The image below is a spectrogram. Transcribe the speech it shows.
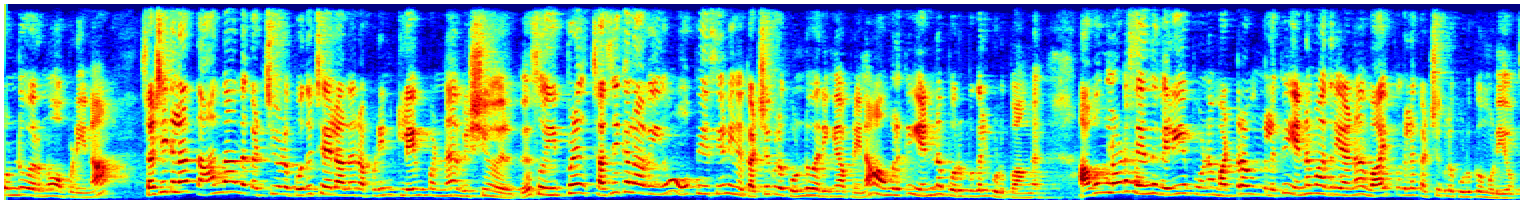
கொண்டு வரணும் அப்படின்னா சசிகலா தான் தான் அந்த கட்சியோட பொதுச் செயலாளர் அப்படின்னு கிளைம் பண்ண விஷயம் இருக்கு. ஸோ இப்படி சசிகலாவையும் ஓபிஎஸ்ஸையும் நீங்க கட்சிக்குள்ள கொண்டு வரீங்க அப்படின்னா அவங்களுக்கு என்ன பொறுப்புகள் கொடுப்பாங்க? அவங்களோட சேர்ந்து வெளியே போன மற்றவங்களுக்கு என்ன மாதிரியான வாய்ப்புகளை கட்சிக்குள்ள கொடுக்க முடியும்?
